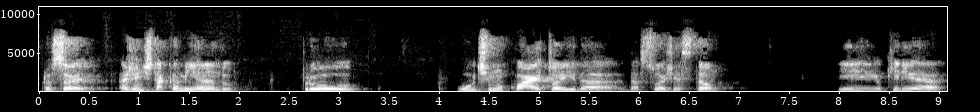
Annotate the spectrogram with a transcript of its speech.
Professor, a gente está caminhando para o último quarto aí da, da sua gestão. E eu queria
